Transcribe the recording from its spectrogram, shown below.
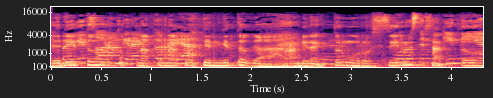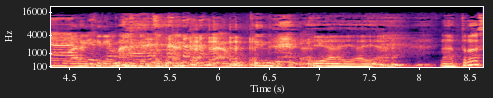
Jadi itu untuk ya. nakut-nakutin gitu kan. Orang direktur ngurusin, Ngurusin satu beginian barang gitu kiriman kan. gitu kan nggak mungkin gitu kan. Iya iya iya. Nah terus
